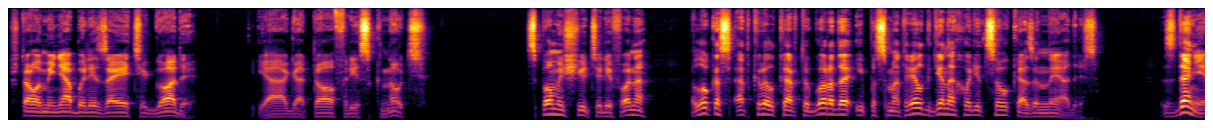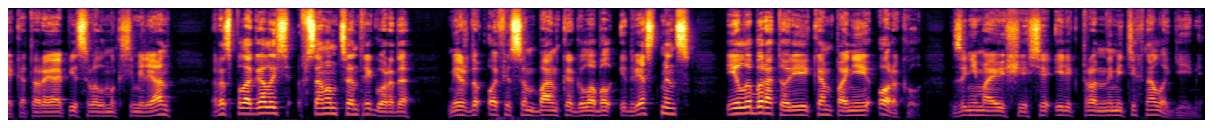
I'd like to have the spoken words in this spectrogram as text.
что у меня были за эти годы. Я готов рискнуть. С помощью телефона Лукас открыл карту города и посмотрел, где находится указанный адрес. Здание, которое описывал Максимилиан, располагалось в самом центре города, между офисом банка Global Investments и лабораторией компании Oracle, занимающейся электронными технологиями.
